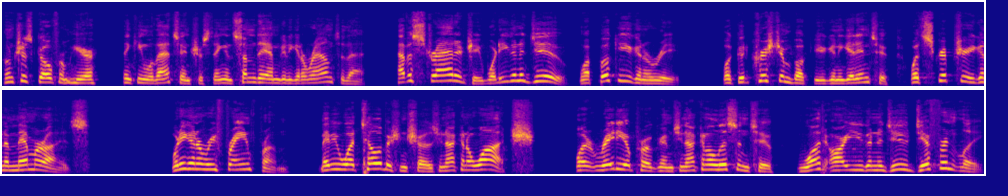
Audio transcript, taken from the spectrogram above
Don't just go from here thinking, well, that's interesting, and someday I'm going to get around to that. Have a strategy. What are you going to do? What book are you going to read? What good Christian book are you going to get into? What scripture are you going to memorize? What are you going to refrain from? Maybe what television shows you're not going to watch? What radio programs you're not going to listen to? What are you going to do differently?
